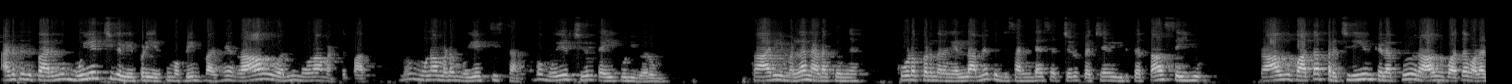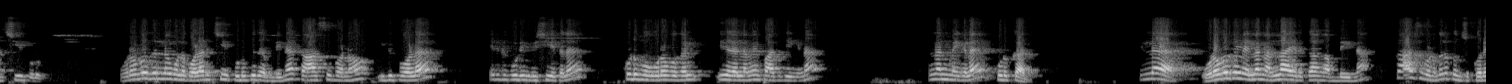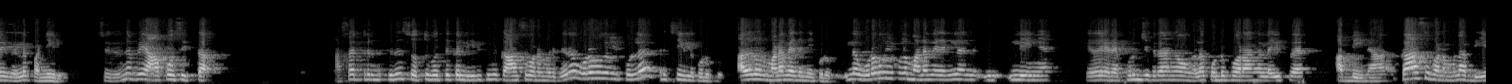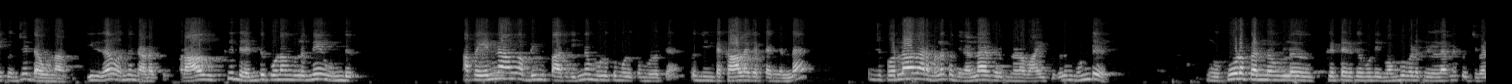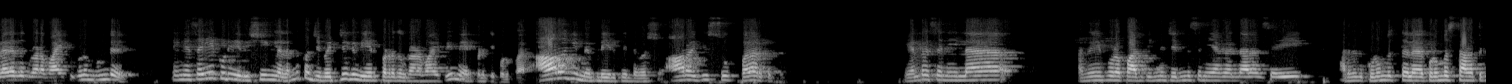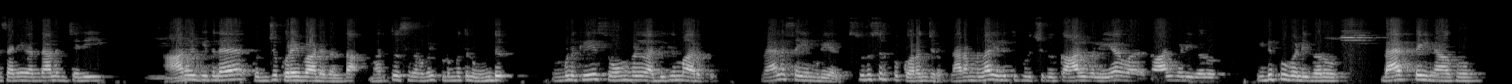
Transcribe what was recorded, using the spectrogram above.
அடுத்தது பாருங்க முயற்சிகள் எப்படி இருக்கும் அப்படின்னு பாருங்க ராகு வந்து மூணாம் இடத்தை பார்க்கும். மூணாம் இடம் முயற்சி ஸ்தானம். அப்போ முயற்சிகள் கைகூடி வரும். காரியம் எல்லாம் நடக்குங்க. கூட பிறந்தவங்க எல்லாமே கொஞ்சம் சண்டை சச்சரவு பிரச்சனைகள் இருக்கத்தான் செய்யும். ராகு பார்த்தா பிரச்சனையும் கிளப்பு ராகு பார்த்தா வளர்ச்சியும் கொடுக்கும். உறவுகள்ல உங்களுக்கு வளர்ச்சியை கொடுக்குது அப்படின்னா காசு பணம் இது போல இருக்கக்கூடிய விஷயத்துல குடும்ப உறவுகள் இதுல எல்லாமே பார்த்துட்டிங்கன்னா நன்மைகளை கொடுக்காது. இல்ல உறவுகள் எல்லாம் நல்லா இருக்காங்க அப்படின்னா காசு பணத்துல கொஞ்சம் குறைகளை பண்ணிடும் ஸோ இது வந்து அப்படியே ஆப்போசிட் தான். அசட் இருக்குது சொத்து பத்துக்கள் இருக்குது காசு பணம் இருக்குது. உறவுகளுக்குள்ள பிரச்சனைகளை கொடுக்கும். அதுல ஒரு மனவேதனை கொடுக்கும். இல்ல உறவுகளுக்குள்ள மனவேதனை இல்லைங்க. ஏதோ என்னை புரிஞ்சுக்கிறாங்க அவங்க எல்லாம் கொண்டு போறாங்க லைஃப அப்படின்னா காசு பணம்லாம் அப்படியே கொஞ்சம் டவுன் ஆகும். இதுதான் வந்து நடக்கும். ராகுக்கு இந்த ரெண்டு குணங்களுமே உண்டு. அப்ப என்ன ஆகும் அப்படின்னு பாத்துட்டீங்கன்னா முழுக்க முழுக்க முழுக்க கொஞ்சம் இந்த காலகட்டங்கள்ல கொஞ்சம் பொருளாதாரம் எல்லாம் கொஞ்சம் நல்லா இருக்கிறதுக்கான வாய்ப்புகளும் உண்டு. உங்க கூட பிறந்தவங்க கிட்ட இருக்கக்கூடிய வம்பு வழக்குகள் எல்லாமே கொஞ்சம் விலகிறதுக்கான வாய்ப்புகளும் உண்டு. நீங்க செய்யக்கூடிய விஷயங்கள் எல்லாமே கொஞ்சம் வெற்றிகள் ஏற்படுறதுக்கான வாய்ப்பையும் ஏற்படுத்தி கொடுப்பார். ஆரோக்கியம் எப்படி இருக்கு இந்த வருஷம்? ஆரோக்கியம் சூப்பரா இருக்குது. ஏழரை சனியில அதே போல பாத்தீங்கன்னா ஜென்ம சனியாக இருந்தாலும் சரி அடுத்தது குடும்பத்துல குடும்பஸ்தானத்துக்கு சனி வந்தாலும் சரி ஆரோக்கியத்துல கொஞ்சம் குறைபாடுகள் தான். மருத்துவ செலவுகள் குடும்பத்துல உண்டு. உங்களுக்கே சோம்பல் அதிகமா இருக்கும் வேலை செய்ய முடியாது. சுறுசுறுப்பு குறைஞ்சிரும். நரம்பெல்லாம் இழுத்து பிடிச்சிக்கும். கால் வலியா வ- கால் வலி வரும். இடுப்பு வலி வரும். பேக் பெயின் ஆகும்.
